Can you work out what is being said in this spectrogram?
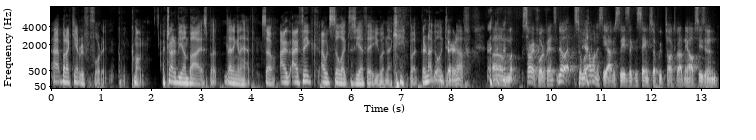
Uh, but I can't root for Florida. Come, come on. I try to be unbiased, but that ain't gonna happen. So I, I think I would still like to see FAU in that game, but they're not going to. Fair enough. Um, sorry, Florida fans. No, so what Yeah. I want to see obviously is like the same stuff we've talked about in the offseason. And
